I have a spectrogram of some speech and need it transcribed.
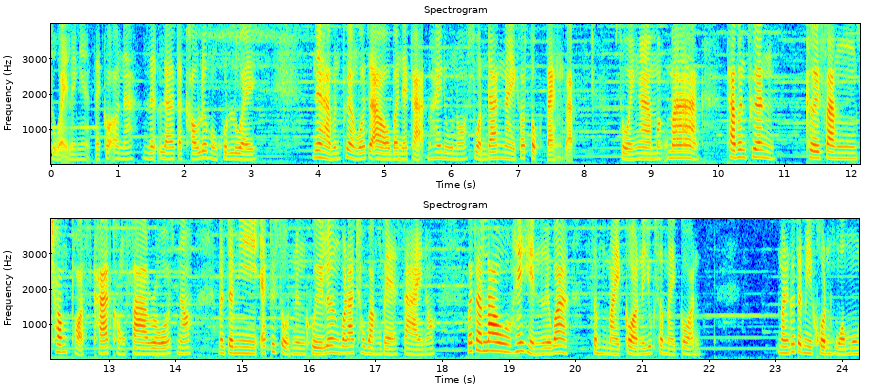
สวยอะไรเงี้ยแต่ก็เอานะแล้วแล้วแต่เขาเรื่องของคนรวยเนี่ยค่ะเพื่อนๆก็จะเอาบรรยากาศมาให้ดูเนาะส่วนด้านในก็ตกแต่งแบบ สวยงามมากๆ ถ้าเพื่อนๆ เคยฟังช่องพอดคาสต์ของฟาโรสเนาะ มันจะมีเอพิโซดหนึ่งคุยเรื่องวราชวังแวร์ซายเนาะ ก็จะเล่าให้เห็นเลยว่าสมัยก่อนในยุคสมัยก่อน มันก็จะมีคนหัวเมือง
